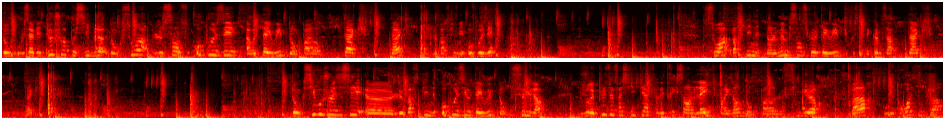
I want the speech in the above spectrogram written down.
Donc vous avez deux choix possibles. Donc soit le sens opposé à votre tie whip, donc par exemple tac tac, le bar spin est opposé. Soit bar spin dans le même sens que le tie whip, du coup ça fait comme ça, tac tac. Donc si vous choisissez euh, le bar spin opposé au tie whip, donc celui-là, vous aurez plus de facilité à faire des tricks en late par exemple, donc par exemple le finger bar ou le 3 6 bar.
